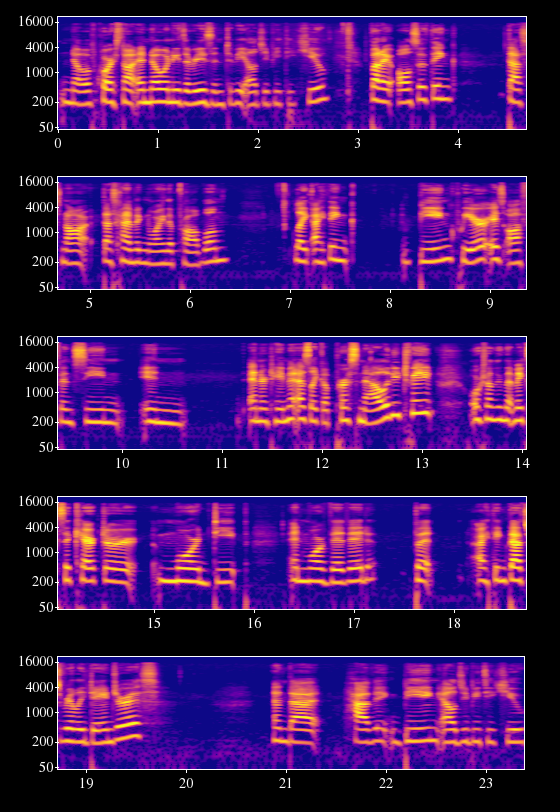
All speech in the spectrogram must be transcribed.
no, of course not. And no one needs a reason to be LGBTQ. But I also think that's not, that's kind of ignoring the problem. Like, I think being queer is often seen in entertainment as like a personality trait or something that makes a character more deep and more vivid. But I think that's really dangerous. And that having being LGBTQ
